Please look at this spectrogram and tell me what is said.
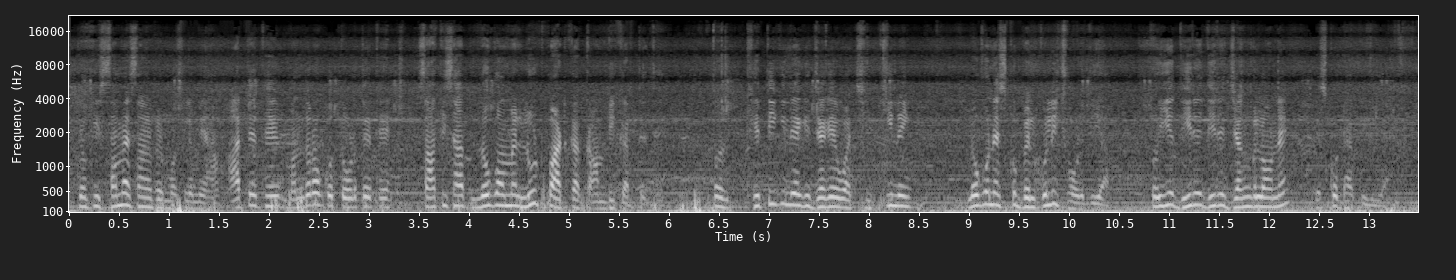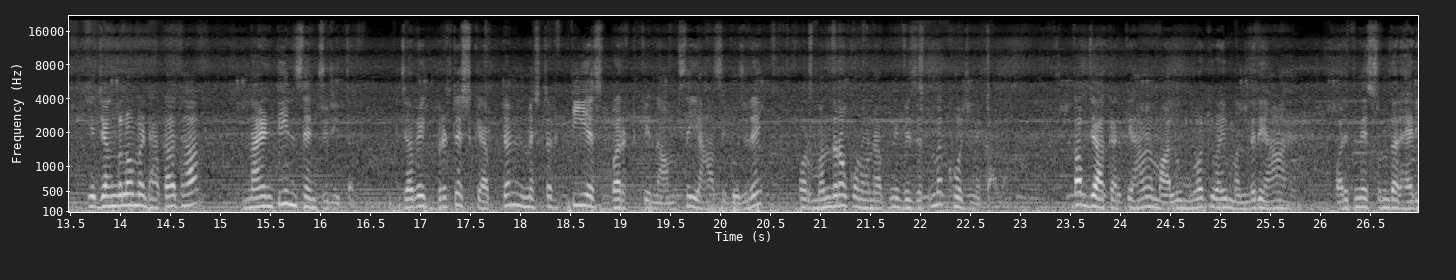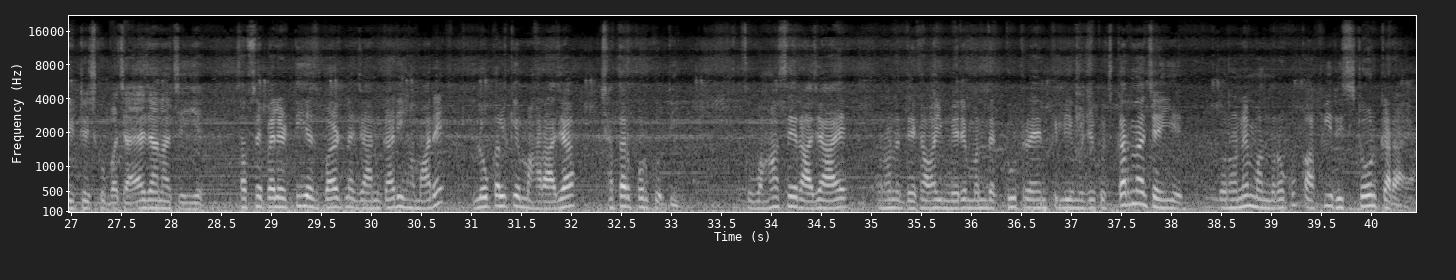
क्योंकि समय समय पर मुस्लिम यहाँ आते थे, मंदिरों को तोड़ते थे, साथ ही साथ लोगों में लूटपाट का काम भी करते थे। तो खेती के लिए की जगह वो अच्छी थी नहीं। लोगों ने इसको बिल्कुल ही छोड़ दिया। तो ये धीरे धीरे जंगलों ने इसको ढक लिया। ये जंगलों में ढका था। 19 सेंचुरी तक, जब एक British captain mister T S Burt के नाम से यहाँ से गुजरे और मंदिरों को उन्होंने अपनी विज़िट में खोज निकाला, तब जा करके हमें मालूम हुआ कि भाई मंदिर यहाँ है और इतने सुंदर हेरिटेज को बचाया जाना चाहिए। सबसे पहले टी एस बर्ट ने जानकारी हमारे लोकल के महाराजा छतरपुर को दी। तो वहाँ से राजा आए, उन्होंने देखा, भाई मेरे मंदिर टूट रहे हैं, इनके लिए मुझे कुछ करना चाहिए। तो उन्होंने मंदिरों को काफ़ी रिस्टोर कराया।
